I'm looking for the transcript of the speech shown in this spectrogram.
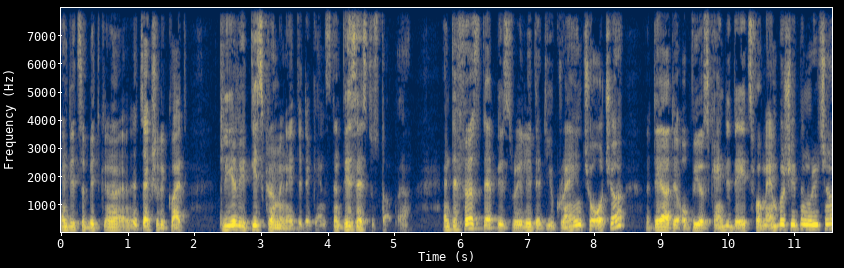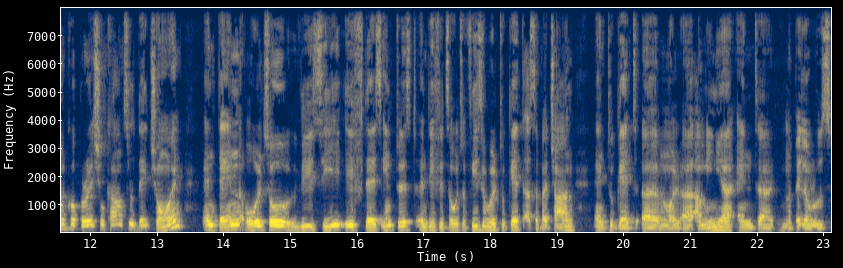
and it's a bit, uh, it's actually quite clearly discriminated against, and this has to stop. And the first step is really that Ukraine, Georgia, they are the obvious candidates for membership in Regional Cooperation Council. They join, and then also we see if there's interest and if it's also feasible to get Azerbaijan and to get um, uh, Armenia and uh, Belarus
